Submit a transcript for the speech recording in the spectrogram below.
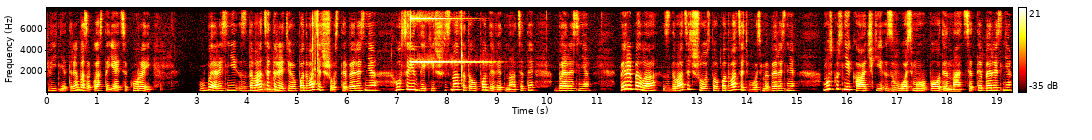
квітня, треба закласти яйця курей. У березні з 23 по 26 березня, гуси індики з 16 по 19 березня, перепела з 26 по 28 березня, мускусні качки з 8 по 11 березня,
